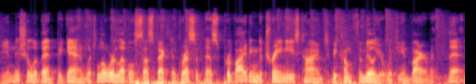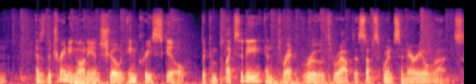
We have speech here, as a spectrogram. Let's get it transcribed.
The initial event began with lower-level suspect aggressiveness, providing the trainees time to become familiar with the environment. Then, as the training audience showed increased skill, the complexity and threat grew throughout the subsequent scenario runs.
